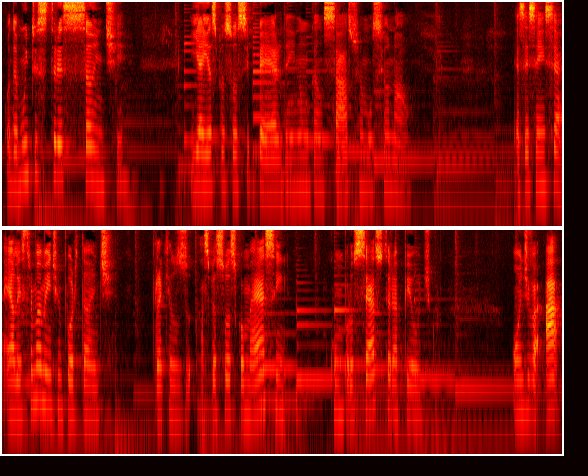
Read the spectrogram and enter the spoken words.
quando é muito estressante e aí as pessoas se perdem num cansaço emocional. Essa essência ela é extremamente importante para que os, as pessoas comecem com um processo terapêutico onde a,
